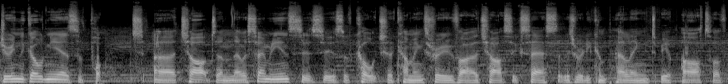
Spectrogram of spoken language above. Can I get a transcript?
During the golden years of pop uh, chartdom, there were so many instances of culture coming through via chart success that was really compelling to be a part of.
